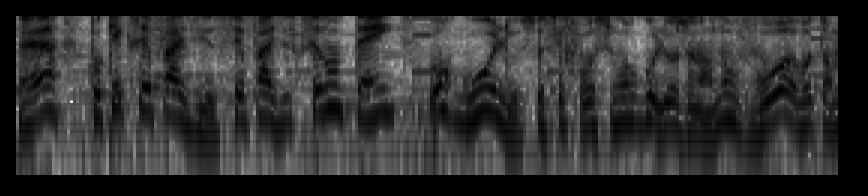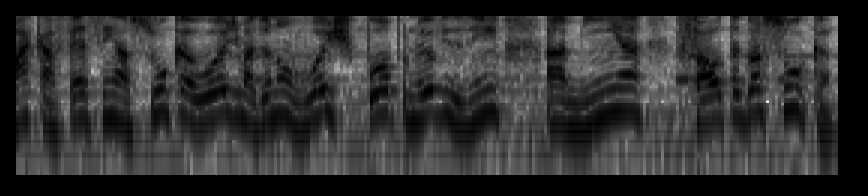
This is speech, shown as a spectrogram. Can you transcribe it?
né? Por que, que você faz isso? Você faz isso porque você não tem orgulho. Se você fosse um orgulhoso, não, não vou, eu vou tomar café sem açúcar hoje, mas eu não vou expor para o meu vizinho a minha falta do açúcar.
